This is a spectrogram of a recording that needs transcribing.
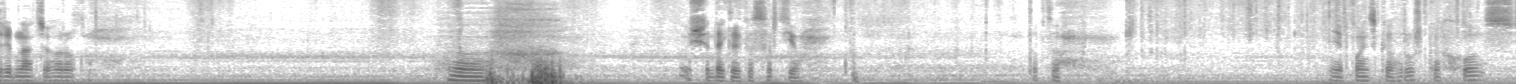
дрібна цього року. Ще декілька сортів. Тобто японська грушка хос...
